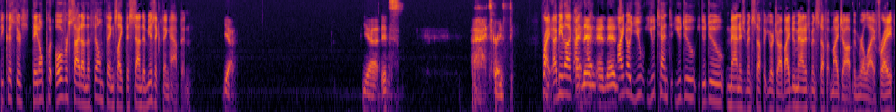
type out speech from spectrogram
because there's they don't put oversight on the film, things like the Sound of Music thing happen. Yeah. Yeah, it's it's crazy. Right. I mean, like I, And then I, and then I know you you tend to you do you do management stuff at your job. I do management stuff at my job in real life, right?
